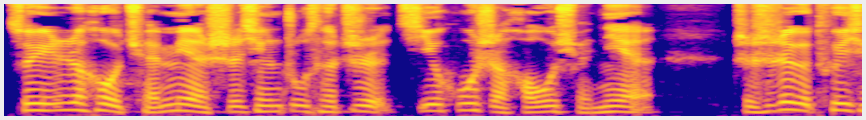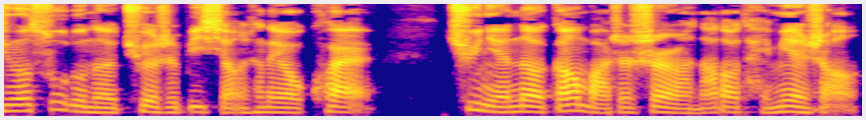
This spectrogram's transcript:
所以日后全面实行注册制几乎是毫无悬念，只是这个推行的速度呢，确实比想象的要快。去年呢，刚把这事儿啊拿到台面上，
